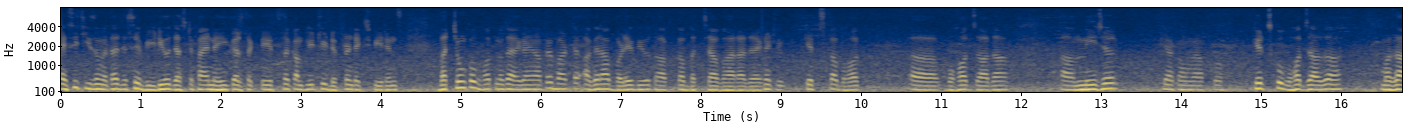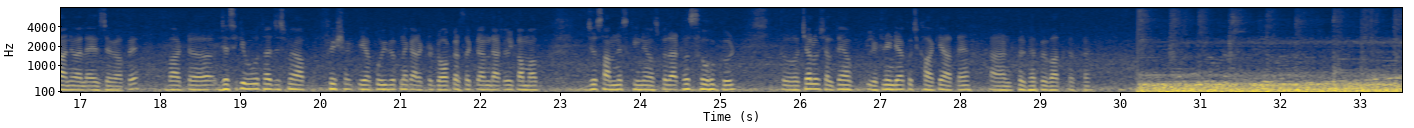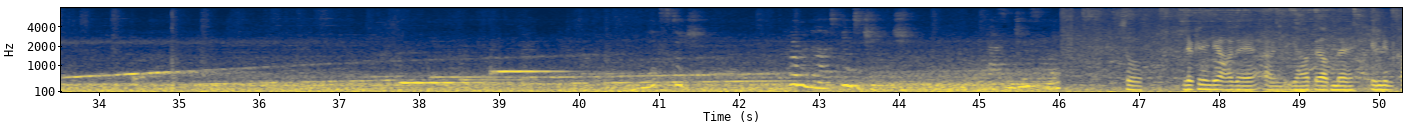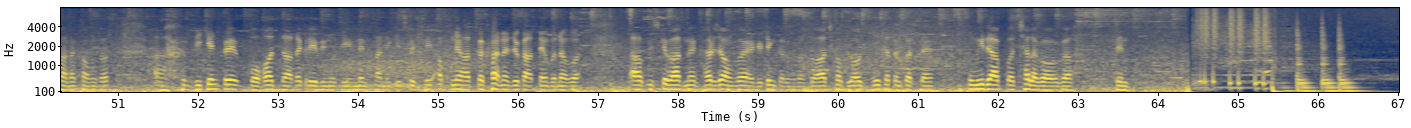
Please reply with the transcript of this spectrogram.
ऐसी चीज़ों में था जिसे वीडियो जस्टिफाई नहीं कर सकते it's a completely different experience बच्चों को बहुत मज़ा आएगा यहाँ पे बट अगर आप बड़े भी हो तो आपका बच्चा बाहर आ जाएगा. किड्स का बहुत आ, बहुत ज़्यादा मेजर क्या कहूँ मैं आपको किड्स को बहुत ज़्यादा मज़ा आने वाला है इस जगह पे. बट जैसे कि वो था जिसमें आप फ़िश या कोई भी अपना कैरेक्टर ड्रॉ कर सकते हैं and that will come up जो सामने स्क्रीन है उस पर. दैट वॉज़ सो गुड तो चलो चलते हैं अब लिटिल इंडिया कुछ खा के आते हैं एंड फिर घर पे बात करते हैं. लिटिल इंडिया आ गए हैं एंड यहाँ पे अब मैं इंडियन खाना खाऊँगा। वीकेंड पे बहुत ज़्यादा क्रेविंग होती है इंडियन खाने की स्पेशली अपने हाथ का खाना जो खाते हैं बना हुआ। अब इसके बाद मैं घर जाऊँगा एडिटिंग करूँगा। तो आज का ब्लॉग यहीं ख़त्म करते हैं। उम्मीद है आपको अच्छा लगा होगा। फिर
